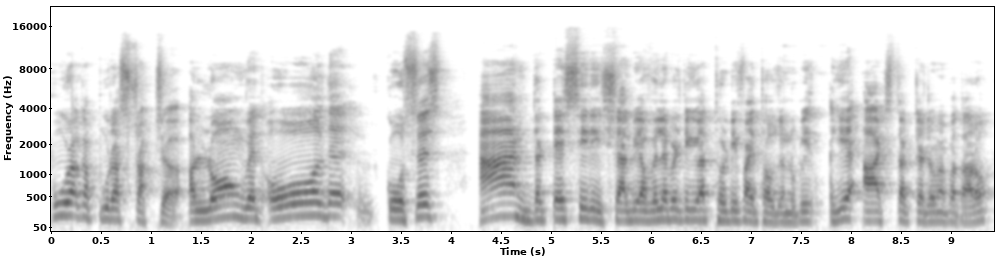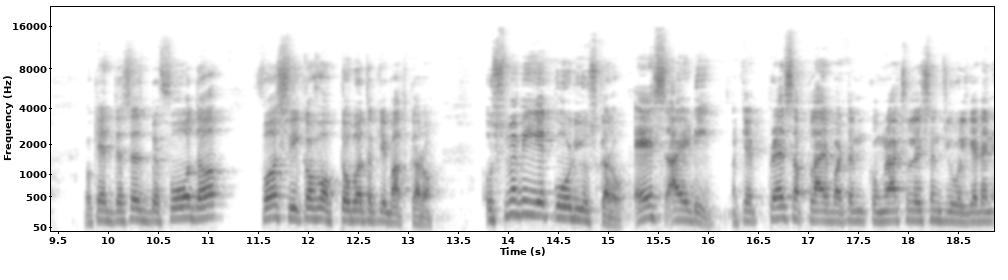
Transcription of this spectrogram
पूरा का पूरा structure along with all the courses and the test series shall be available to you at thirty five thousand rupees ये आज तक का जो मैं बता रहा हूँ okay this is before the first week of October तक की बात करो। उसमें भी ये कोड यूज़ करो S I D okay press apply button congratulation you will get an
